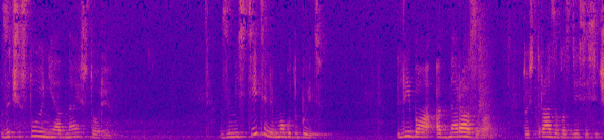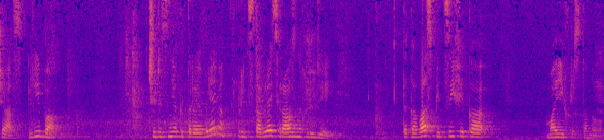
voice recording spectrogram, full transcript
зачастую не одна история. Заместители могут быть либо одноразово, то есть разово здесь и сейчас, либо через некоторое время представлять разных людей. Такова специфика моих расстановок.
